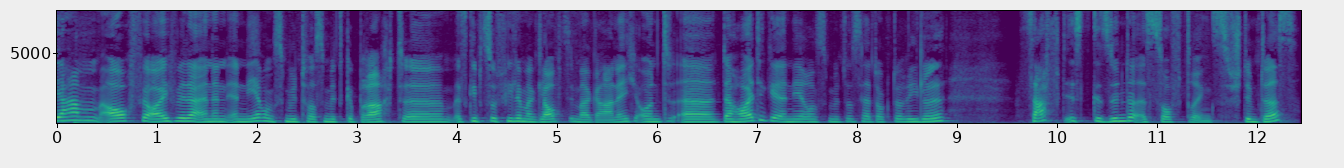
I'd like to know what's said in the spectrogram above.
Wir haben auch für euch wieder einen Ernährungsmythos mitgebracht. Äh, Es gibt so viele, man glaubt es immer gar nicht. Und äh, der heutige Ernährungsmythos, Herr Dr. Riedel, Saft ist gesünder als Softdrinks. Stimmt das?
